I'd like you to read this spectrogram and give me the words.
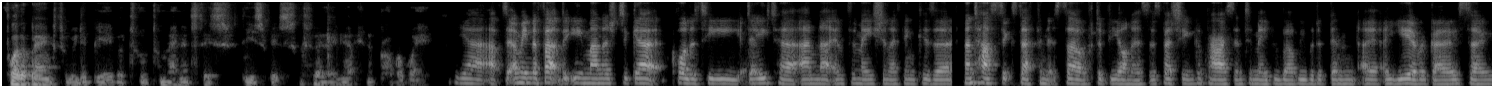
for the banks to really be able to to manage this these risks uh, in, a, in a proper way. Yeah, absolutely. I mean, the fact that you managed to get quality data and that information, I think, is a fantastic step in itself, to be honest, especially in comparison to maybe where we would have been a, a year ago. So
